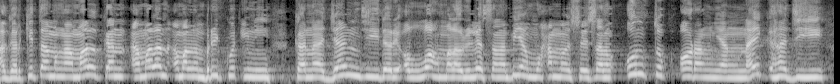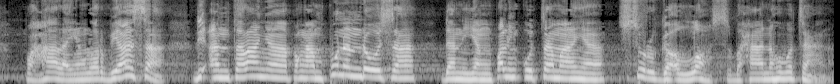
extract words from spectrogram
agar kita mengamalkan amalan-amalan berikut ini karena janji dari Allah melalui lisan Nabi yang Muhammad SAW untuk orang yang naik haji pahala yang luar biasa di antaranya pengampunan dosa dan yang paling utamanya surga Allah Subhanahu wa taala.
